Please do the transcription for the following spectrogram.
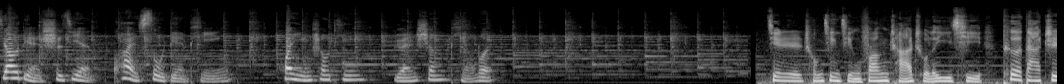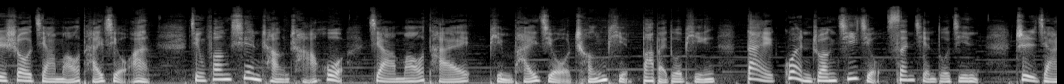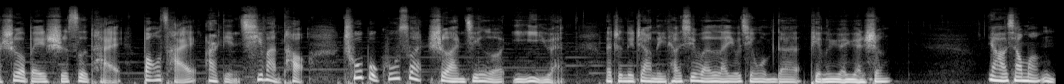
焦点事件快速点评，欢迎收听原声评论。近日，重庆警方查处了一起特大制售假茅台酒案。警方现场查获假茅台品牌酒成品八百多瓶，带罐装基酒三千多斤，制假设备十四台，包材二点七万套，初步估算涉案金额一亿元。那针对这样的一条新闻，来有请我们的评论员袁生。你好，肖萌。嗯。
